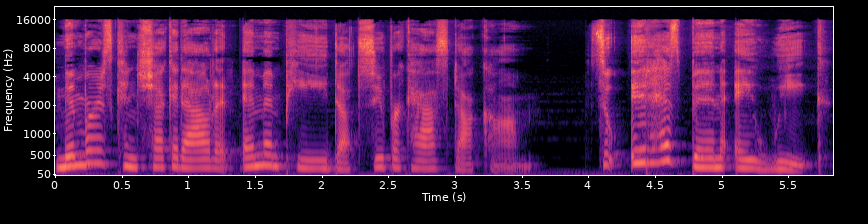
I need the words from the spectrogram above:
Members can check it out at mmp.supercast.com. So it has been a week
